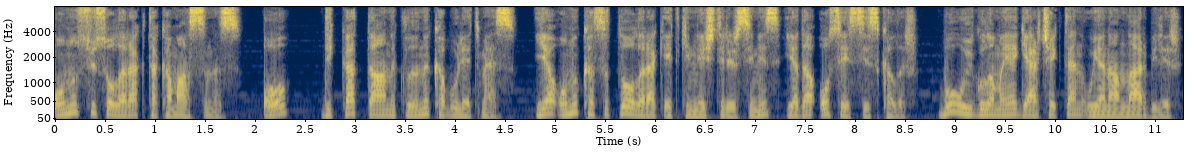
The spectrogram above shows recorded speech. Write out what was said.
Onu süs olarak takamazsınız. O, dikkat dağınıklığını kabul etmez. Ya onu kasıtlı olarak etkinleştirirsiniz ya da o sessiz kalır. Bu uygulamaya gerçekten uyananlar bilir.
